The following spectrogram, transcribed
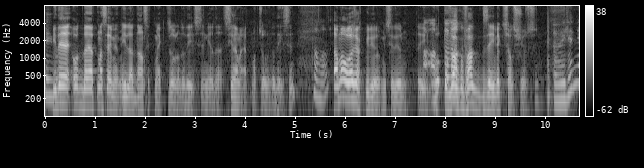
Bir de o dayatma sevmiyorum. İlla dans etmek zorunda değilsin ya da sinema yapmak zorunda değilsin. Tamam. Ama olacak biliyorum, hissediyorum. E, alttan ufak alttan. ufak zeybek çalışıyoruz. Öyle mi?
